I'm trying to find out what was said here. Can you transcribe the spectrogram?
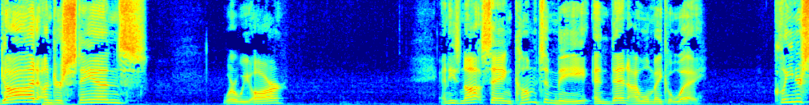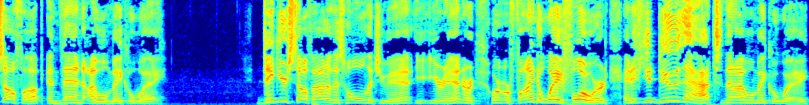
God understands where we are. And he's not saying, Come to me and then I will make a way. Clean yourself up and then I will make a way. Dig yourself out of this hole that you in, you're in, or, or, or find a way forward. And if you do that, then I will make a way.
